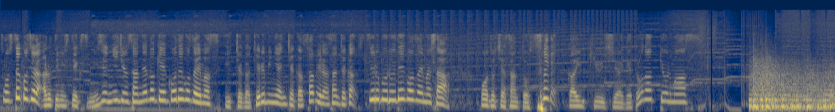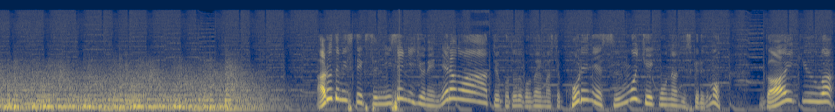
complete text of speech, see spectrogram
そしてこちら、アルテミステークス2023年の傾向でございます。1着はケルビニア、2着はサビラ、3着はスティルブルーでございました。今年は3頭すべて外級仕上げとなっております。アルテミステークス2020年ネラノアということでございまして、これね、すごい傾向なんですけれども、外球は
